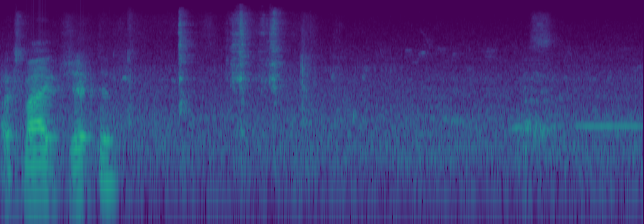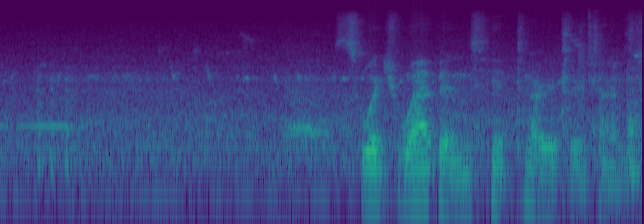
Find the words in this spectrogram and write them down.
What's my objective? Switch weapons, hit target three times.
